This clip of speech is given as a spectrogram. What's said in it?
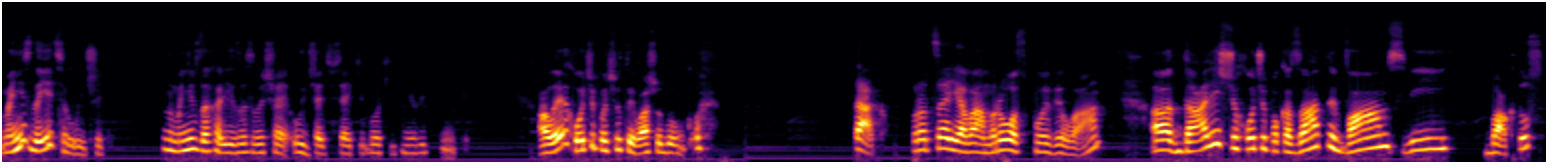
Мені здається, личить. Ну, мені взагалі зазвичай личать всякі блакитні відтінки. Але хочу почути вашу думку. Так, про це я вам розповіла. Далі, що хочу показати вам свій бактус.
